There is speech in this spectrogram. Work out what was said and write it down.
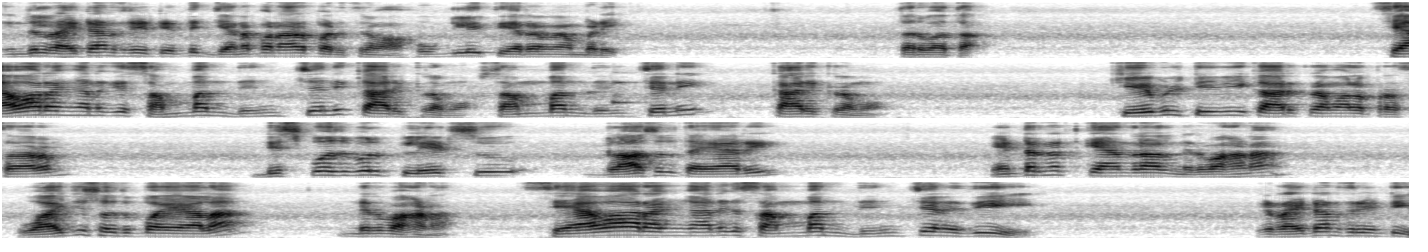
ఇందులో రైట్ ఆన్సర్ ఏంటంటే జనపనార పరిశ్రమ. హుగ్లీ తీరం వెంబడి. తర్వాత సేవారంగానికి సంబంధించని కార్యక్రమం సంబంధించని కార్యక్రమం. కేబుల్ టీవీ కార్యక్రమాల ప్రసారం డిస్పోజబుల్ ప్లేట్సు గ్లాసుల తయారీ ఇంటర్నెట్ కేంద్రాల నిర్వహణ వైద్య సదుపాయాల నిర్వహణ. సేవా రంగానికి సంబంధించినది. ఇక్కడ రైట్ ఆన్సర్ ఏంటి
